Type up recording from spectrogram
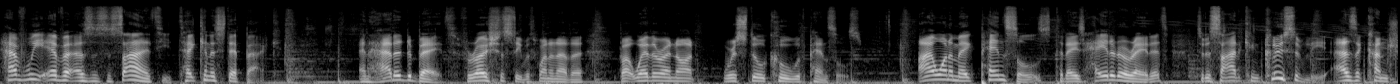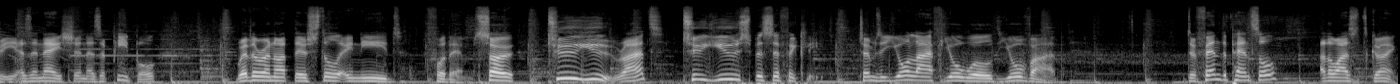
have we ever, as a society, taken a step back and had a debate ferociously with one another about whether or not we're still cool with pencils? I want to make pencils today's hated or rated to decide conclusively as a country, as a nation, as a people, whether or not there's still a need for them. So, to you, right? To you specifically, in terms of your life, your world, your vibe, defend the pencil, otherwise, it's going.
